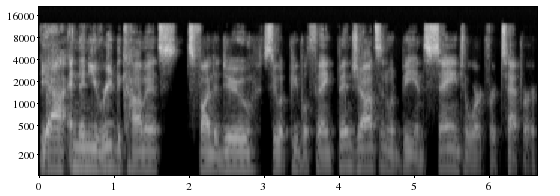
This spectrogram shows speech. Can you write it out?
Yeah. And then you read the comments. It's fun to do, see what people think. Ben Johnson would be insane to work for Tepper.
